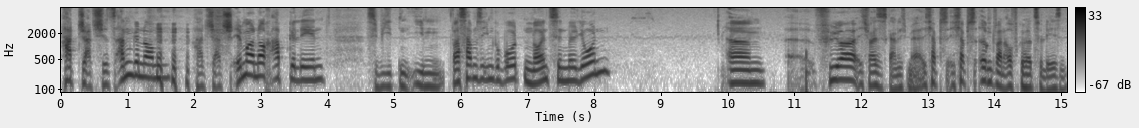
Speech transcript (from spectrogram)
Hat Judge jetzt angenommen? hat Judge immer noch abgelehnt? Sie bieten ihm, was haben sie ihm geboten? 19 Millionen? Ähm, äh, für, ich weiß es gar nicht mehr, ich habe es ich hab's irgendwann aufgehört zu lesen.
